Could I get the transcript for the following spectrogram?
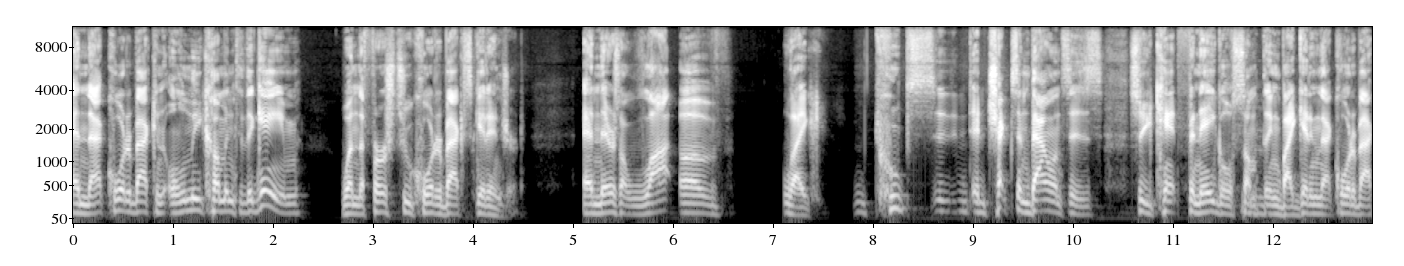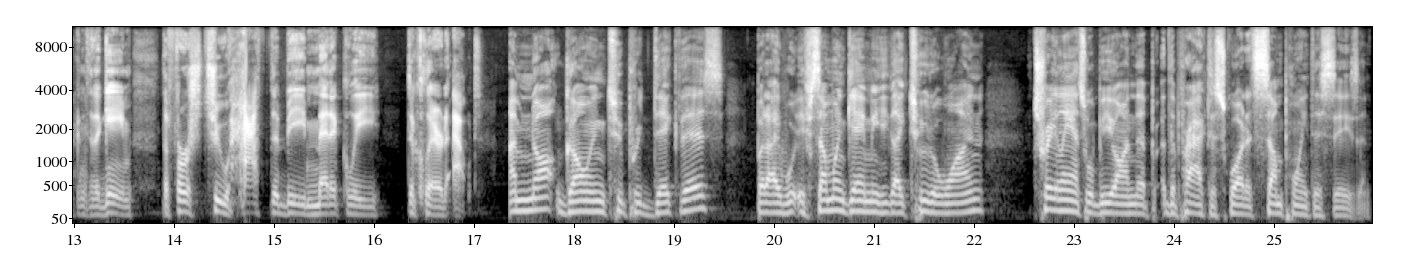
And that quarterback can only come into the game when the first two quarterbacks get injured. And there's a lot of like hoops and checks and balances, so you can't finagle something by getting that quarterback into the game. The first two have to be medically declared out. I'm not going to predict this, but I would if someone gave me like two to one, Trey Lance will be on the the practice squad at some point this season.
